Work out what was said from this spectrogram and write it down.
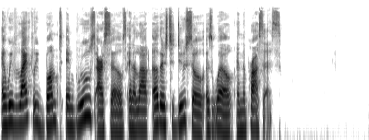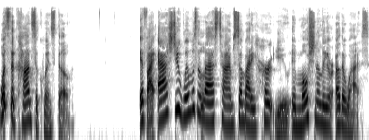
and we've likely bumped and bruised ourselves and allowed others to do so as well in the process. What's the consequence though? If I asked you when was the last time somebody hurt you emotionally or otherwise,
